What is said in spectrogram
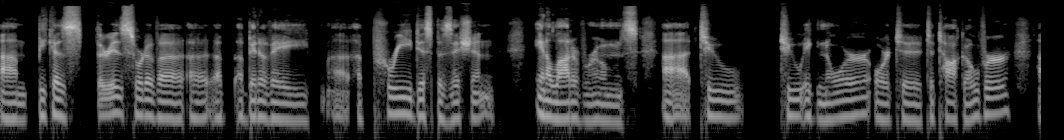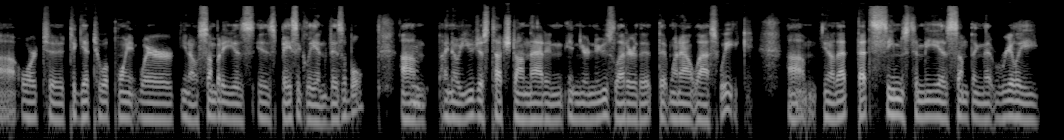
Um, because there is sort of a a, a bit of a a predisposition in a lot of rooms uh, to to ignore or to to talk over uh, or to to get to a point where you know somebody is is basically invisible. Um, mm. I know you just touched on that in in your newsletter that that went out last week. Um, you know that that seems to me as something that really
